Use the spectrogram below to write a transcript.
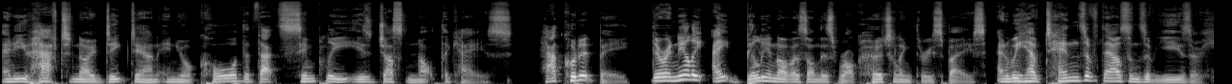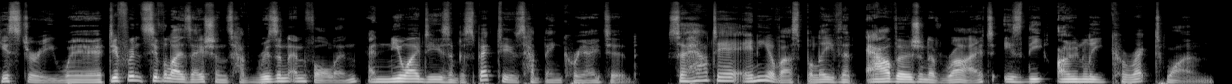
And you have to know deep down in your core that that simply is just not the case. How could it be? There are nearly 8 billion of us on this rock hurtling through space, and we have tens of thousands of years of history where different civilizations have risen and fallen, and new ideas and perspectives have been created. So, how dare any of us believe that our version of right is the only correct one?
